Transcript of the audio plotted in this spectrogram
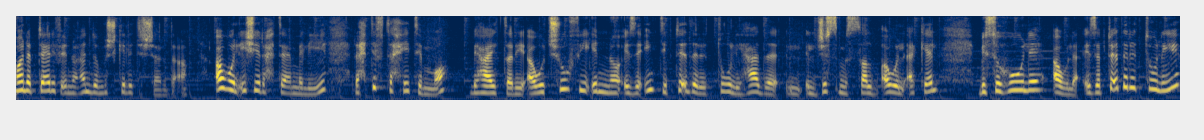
هون بتعرف إنه عنده مشكلة الشردقة. أول شيء رح تعمليه رح تفتحي تمه بهاي الطريقة وتشوفي إنه إذا أنت بتقدري تطولي هذا الجسم الصلب أو الأكل بسهولة أو لا. إذا بتقدري تطوليه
